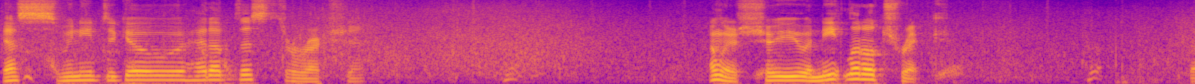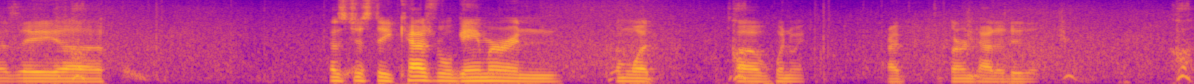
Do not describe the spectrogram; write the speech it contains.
Yes, we need to go head up this direction. I'm going to show you a neat little trick. As a, uh, as just a casual gamer and somewhat, uh, when we, I've learned how to do that.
